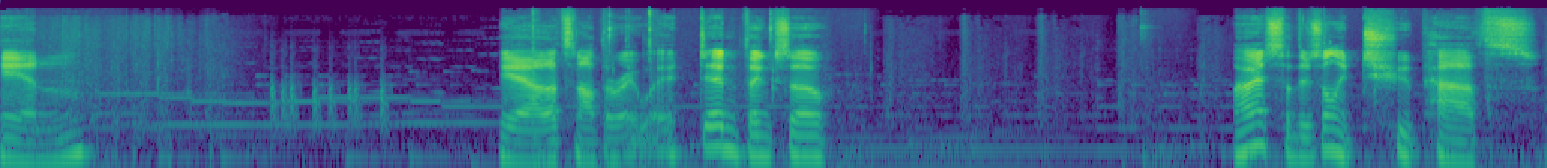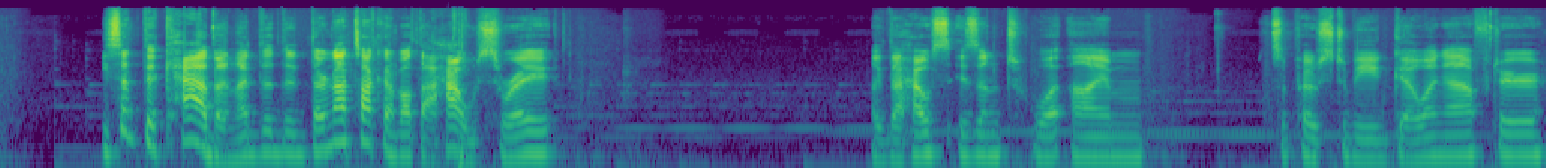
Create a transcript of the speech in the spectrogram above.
in. Yeah, that's not the right way. Didn't think so. Alright, so there's only two paths. He said the cabin. They're not talking about the house, right? Like, the house isn't what I'm supposed to be going after.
